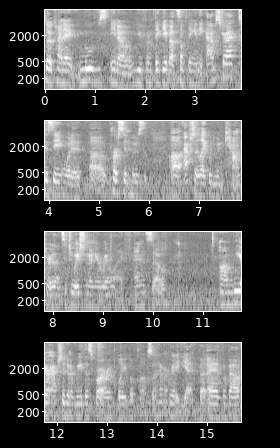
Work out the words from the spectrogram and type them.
So it kind of moves, you know, you from thinking about something in the abstract to seeing what a person who's uh, actually like when you encounter that situation in your real life. And so um, we are actually going to read this for our employee book club. So I haven't read it yet, but I have about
